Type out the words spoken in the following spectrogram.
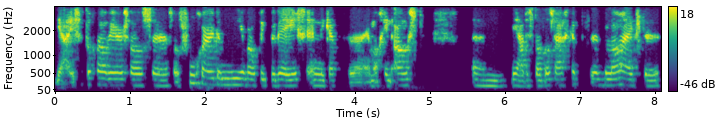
ja, is het toch wel weer zoals, eh, zoals vroeger, de manier waarop ik beweeg. En ik heb eh, helemaal geen angst. Ehm, ja, dus dat was eigenlijk het belangrijkste.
